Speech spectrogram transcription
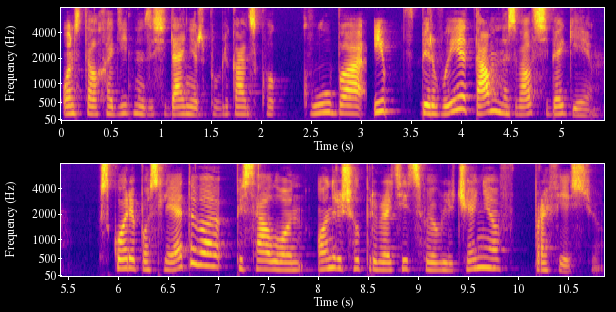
он стал ходить на заседания республиканского клуба и впервые там назвал себя геем. Вскоре после этого, писал он, он решил превратить свое увлечение в профессию,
